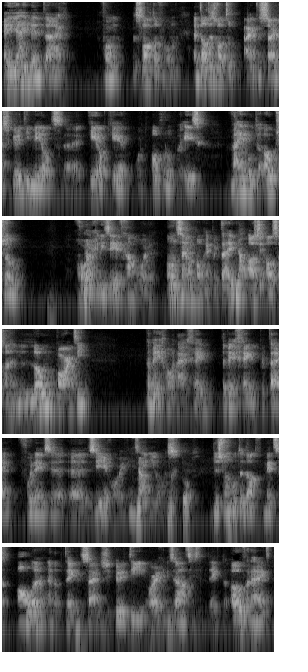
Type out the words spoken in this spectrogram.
En jij bent daar gewoon de slachtoffer van. En dat is wat uit de cybersecurity wereld uh, keer op keer wordt opgeroepen, is wij moeten ook zo georganiseerd gaan worden. Anders zijn we gewoon geen partij. Als je als een lone party dan ben je gewoon eigenlijk geen, dan ben je geen partij voor deze uh, zeer georganiseerde ja, jongens. Klopt. Dus we moeten dat met z'n allen, en dat betekent cybersecurity organisaties, dat betekent de overheid,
